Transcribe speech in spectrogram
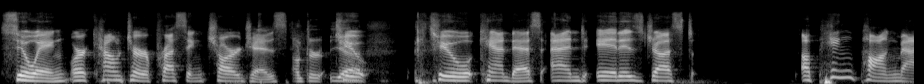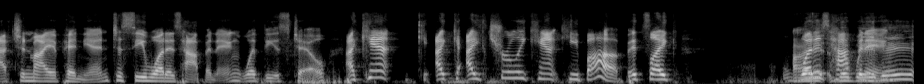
suing or counter pressing charges counter, yeah. to to Candace, and it is just a ping pong match, in my opinion, to see what is happening with these two. I can't, I, I truly can't keep up. It's like, what I, is happening? They,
